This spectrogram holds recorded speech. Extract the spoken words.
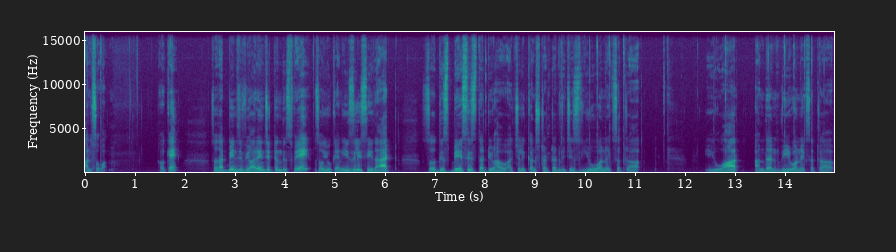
and so on. Okay. So, that means if you arrange it in this way, so you can easily see that. So, this basis that you have actually constructed which is u 1 etcetera u r and then v 1 etcetera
